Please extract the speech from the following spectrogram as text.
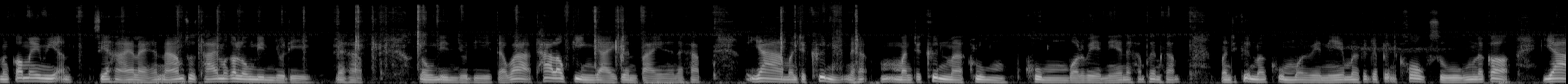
มันก็ไม่มีเสียหายอะไรฮะน้ำสุดท้ายมันก็ลงดินอยู่ดีนะครับ ลงดินอยู่ดี แต่ว่าถ้าเรากิ่งใหญ่เกินไปเนี่ยนะครับหญ้ามันจะขึ้นนะครับมันจะขึ้นมาคลุมคุมบริเวณนี้นะครับ เพื่อนครับ มันจะขึ้นมาคุมบริเวณนี้ มันก็จะเป็นโคกสูง แล้วก็หญ้า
